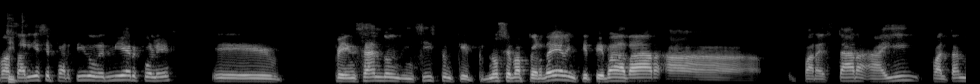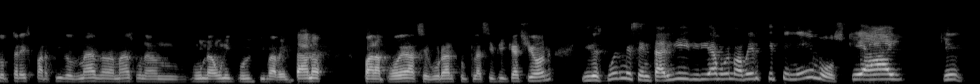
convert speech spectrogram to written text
Pasaría ese partido del miércoles. Eh, pensando, insisto, en que no se va a perder, en que te va a dar a, para estar ahí, faltando tres partidos más, nada más, una, una única última ventana para poder asegurar tu clasificación. Y después me sentaría y diría, bueno, a ver qué tenemos, qué hay, qué,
